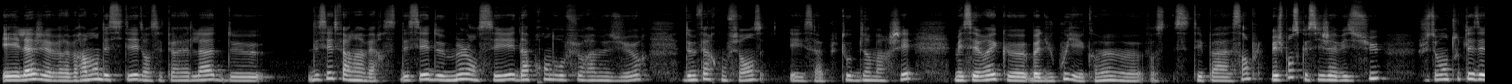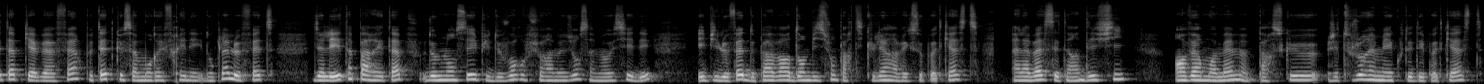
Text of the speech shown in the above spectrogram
Et là, j'avais vraiment décidé dans cette période-là de d'essayer de faire l'inverse, d'essayer de me lancer, d'apprendre au fur et à mesure, de me faire confiance et ça a plutôt bien marché. Mais c'est vrai que bah, du coup, il y avait quand même. Euh, c'était pas simple. Mais je pense que si j'avais su justement toutes les étapes qu'il y avait à faire, peut-être que ça m'aurait freiné. Donc là, le fait d'y aller étape par étape, de me lancer et puis de voir au fur et à mesure, ça m'a aussi aidé. Et puis le fait de ne pas avoir d'ambition particulière avec ce podcast, à la base, c'était un défi envers moi-même parce que j'ai toujours aimé écouter des podcasts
